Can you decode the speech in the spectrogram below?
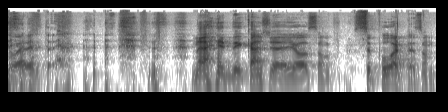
Så är det inte. Nej, det kanske är jag som supporter som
